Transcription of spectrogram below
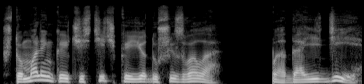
что маленькая частичка ее души звала «Подойди!».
